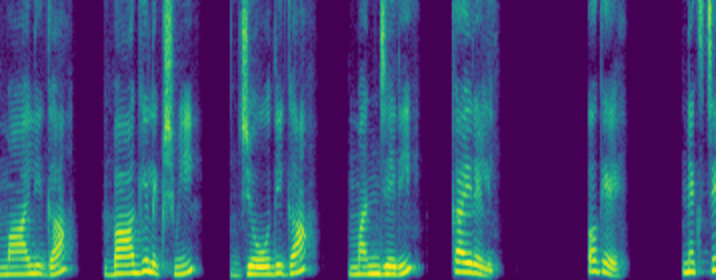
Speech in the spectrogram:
മാലിക ഭാഗ്യലക്ഷ്മി ജ്യോതിക മഞ്ചരി കൈരളി. ഓക്കെ നെക്സ്റ്റ്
